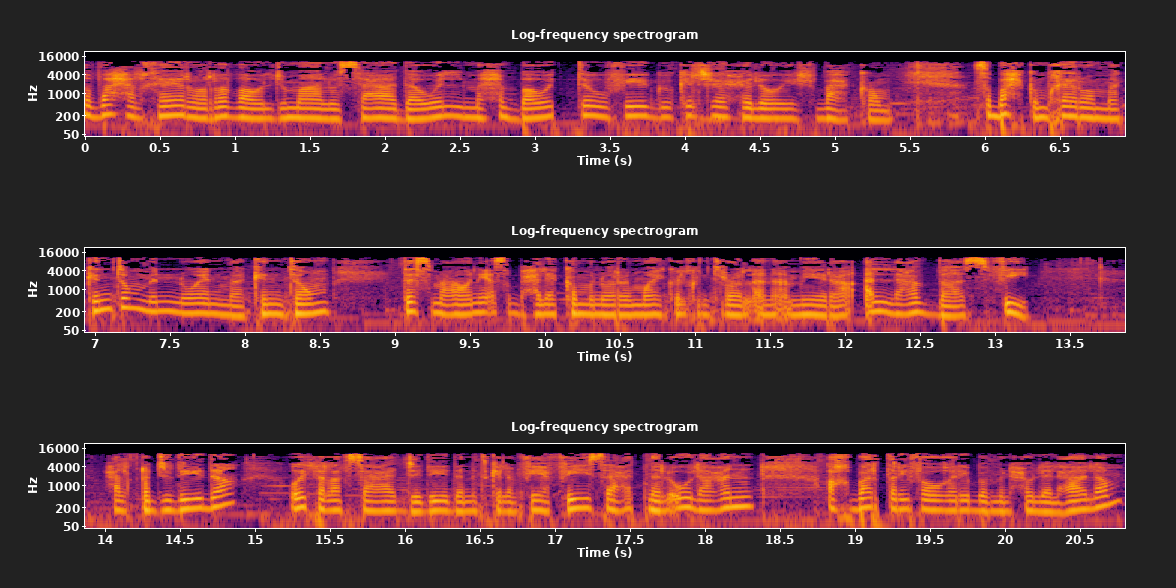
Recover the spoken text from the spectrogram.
صباح الخير والرضا والجمال والسعادة والمحبة والتوفيق وكل شيء حلو يشبعكم. صباحكم خير وما كنتم من وين ما كنتم. تسمعوني أصبح عليكم من وراء المايك والكنترول. أنا أميرة العباس في حلقة جديدة وثلاث ساعات جديدة نتكلم فيها في ساعتنا الأولى عن أخبار طريفة وغريبة من حول العالم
